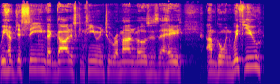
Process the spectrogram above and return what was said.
We have just seen that God is continuing to remind Moses that, hey, I'm going with you,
